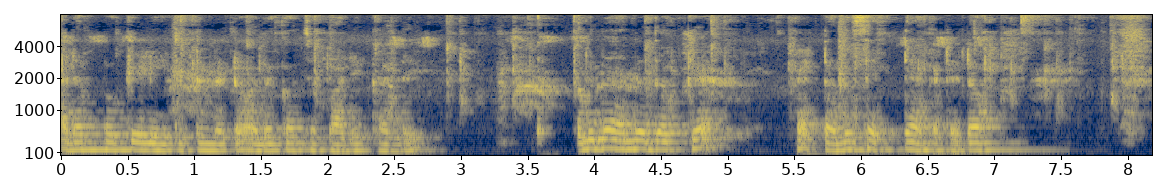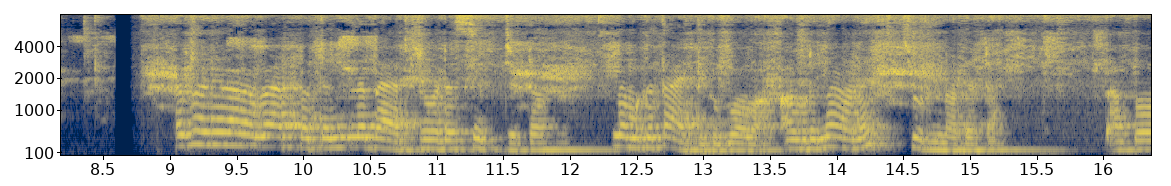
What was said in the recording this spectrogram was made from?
അടപ്പൊക്കെ എണീറ്റിട്ടുണ്ട് കേട്ടോ അതൊക്കെ ഒച്ചപ്പാടിയൊക്കെ ഉണ്ട് അപ്പോൾ ഞാൻ ഇതൊക്കെ പെട്ടെന്ന് സെറ്റ് ആക്കട്ടെ കേട്ടോ അപ്പോൾ അങ്ങനെ നമ്മൾ അപ്പത്തിനുള്ള ബാറ്ററി ഇവിടെ സെറ്റ് കേട്ടോ നമുക്ക് താഴത്തേക്ക് പോവാം. അവിടെ നിന്നാണ് ചുടുന്നത് കേട്ടോ അപ്പോൾ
